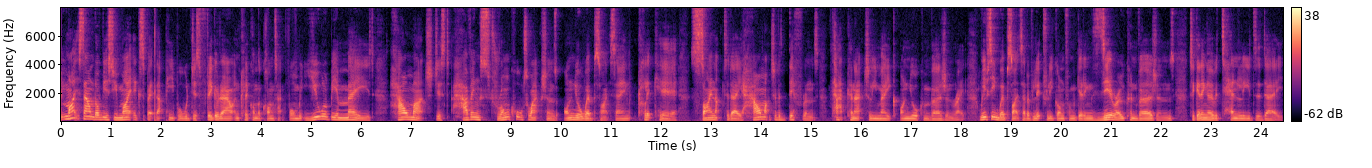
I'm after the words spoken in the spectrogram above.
It might sound obvious, you might expect that people would just figure it out and click on the contact form, but you will be amazed how much just having strong call to actions on your website saying click here, sign up today, how much of a difference that can actually make on your conversion rate. We've seen websites that have literally gone from getting zero conversions to getting over 10 leads a day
